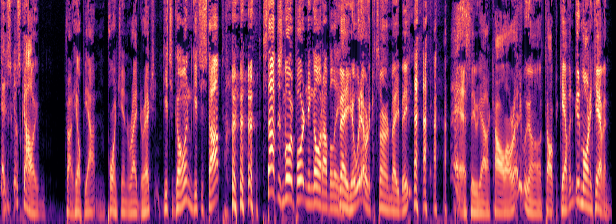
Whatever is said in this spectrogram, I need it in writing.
yeah, just give us a call. We Try to help you out and point you in the right direction. Get you going, get you stopped. stopped is more important than going, I believe. There you go. Whatever the concern may be. yeah, see, we got a call already. We're going to talk to Kevin. Good morning, Kevin.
